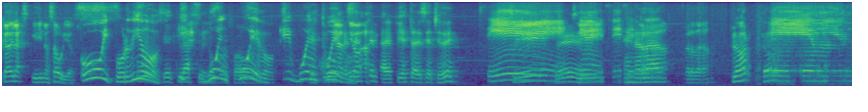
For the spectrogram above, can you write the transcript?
Cadillacs y Dinosaurios. Uy, por Dios. Uy, qué buen por juego. Qué que buen juego. tío. presente en la de fiesta de SHD. Sí, Sí, sí, sí. sí, sí, Es verdad. verdad. Flor. Eh,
